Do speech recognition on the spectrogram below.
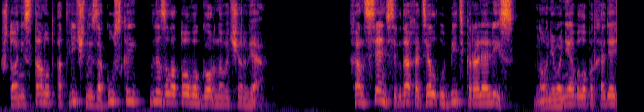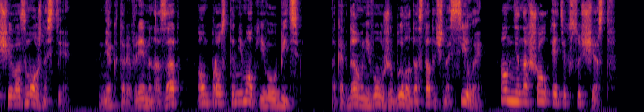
что они станут отличной закуской для золотого горного червя. Хан Сень всегда хотел убить короля лис, но у него не было подходящей возможности. Некоторое время назад он просто не мог его убить. А когда у него уже было достаточно силы, он не нашел этих существ.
